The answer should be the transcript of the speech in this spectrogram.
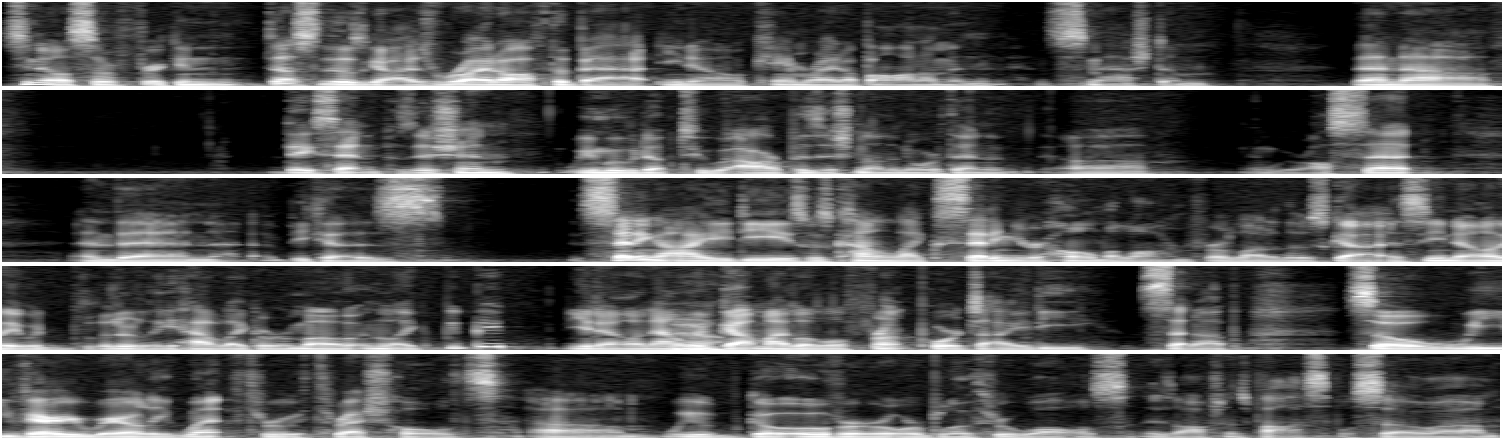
so you know, so freaking dusted those guys right off the bat. You know, came right up on them and, and smashed them. Then uh, they set in position. We moved up to our position on the north end, uh, and we were all set. And then because setting IEDs was kind of like setting your home alarm for a lot of those guys. You know, they would literally have like a remote and like beep beep. You know, now yeah. we've got my little front porch IED set up. So we very rarely went through thresholds. Um, we would go over or blow through walls as often as possible. So um,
